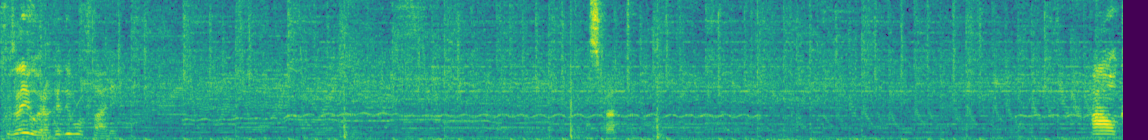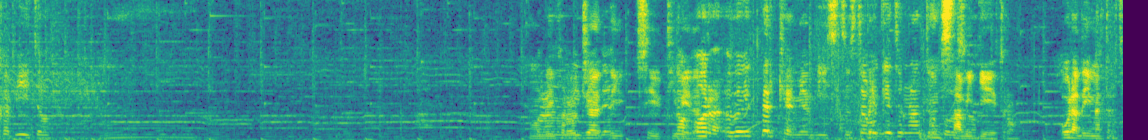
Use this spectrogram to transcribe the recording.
Scusa, e ora che devo fare? Aspetta. Ah, ho capito. No, Ora devi non fare mi oggetti. vede? Sì, ti no, vede. ora eh, perché mi ha visto? Stavo Per- dietro un'altra Non cosa. stavi dietro. Ora devi metterti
